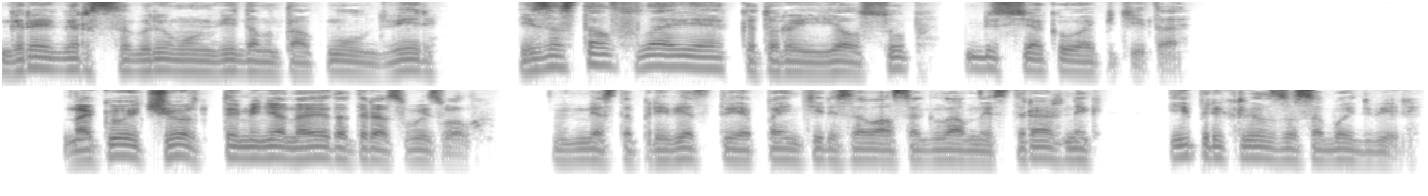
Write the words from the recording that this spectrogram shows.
Грегор с угрюмым видом толкнул дверь и застал Флавия, который ел суп без всякого аппетита. «На кой черт ты меня на этот раз вызвал?» Вместо приветствия поинтересовался главный стражник и прикрыл за собой дверь.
